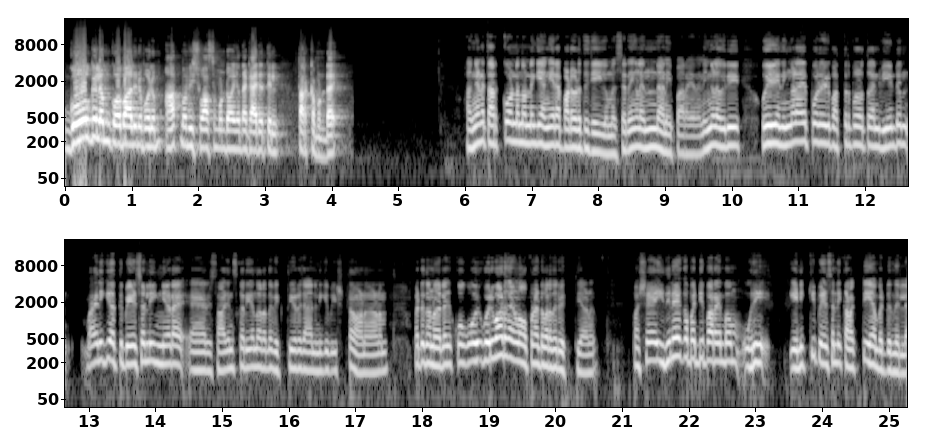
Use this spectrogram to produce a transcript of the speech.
ഗോകുലം ഗോപാലിന് പോലും ആത്മവിശ്വാസമുണ്ടോ എന്ന കാര്യത്തിൽ തർക്കമുണ്ട്. അങ്ങനെ തർക്കം ഉണ്ടെന്നുണ്ടെങ്കിൽ അങ്ങേരെ പടം എടുത്ത് ചെയ്യും മിസ്റ്റർ നിങ്ങൾ എന്താണ് ഈ പറയുന്നത്? നിങ്ങൾ ഒരു ഒരു നിങ്ങളെപ്പോലെ ഒരു പത്രപ്രവർത്തകൻ വീണ്ടും എനിക്ക് അത് പേഴ്സണലി ഇങ്ങയുടെ സാജൻസ് കറിയ എന്ന് പറയുന്ന വ്യക്തിയുടെ ചാനൽ എനിക്ക് ഇഷ്ടമാണ്. കാരണം മറ്റൊന്നുമല്ല ഒരുപാട് കാര്യങ്ങൾ പറയുന്ന ഒരു വ്യക്തിയാണ്. പക്ഷേ ഇതിനെയൊക്കെ പറ്റി പറയുമ്പം ഒരു എനിക്ക് പേഴ്സണലി കണക്ട് ചെയ്യാൻ പറ്റുന്നില്ല.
